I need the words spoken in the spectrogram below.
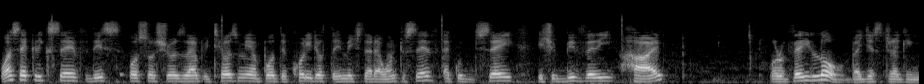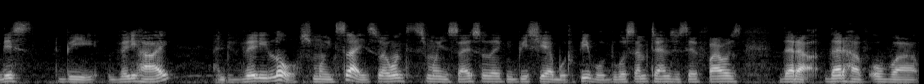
Once I click save this also shows up. It tells me about the quality of the image that I want to save. I could say it should be very high or very low by just dragging this to be very high and very low small in size. So I want it small in size so that it can be shareable to people because sometimes you save files that are that have over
